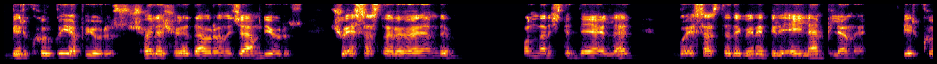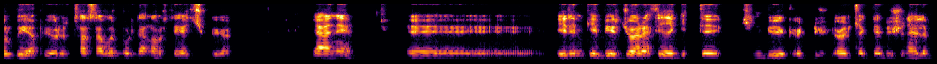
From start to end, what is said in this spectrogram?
bir kurgu yapıyoruz. Şöyle şöyle davranacağım diyoruz. Şu esasları öğrendim. Onlar işte değerler. Bu esaslara göre bir eylem planı, bir kurgu yapıyoruz. Tasavvur buradan ortaya çıkıyor. Yani e, diyelim ki bir coğrafyaya gitti. Şimdi büyük ölçekte düşünelim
